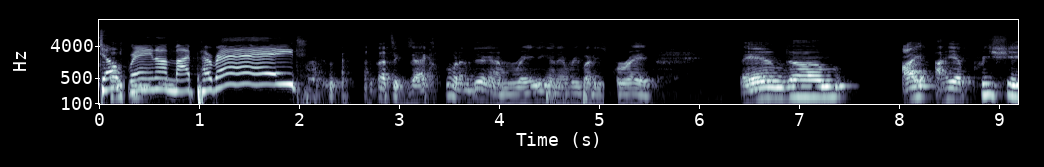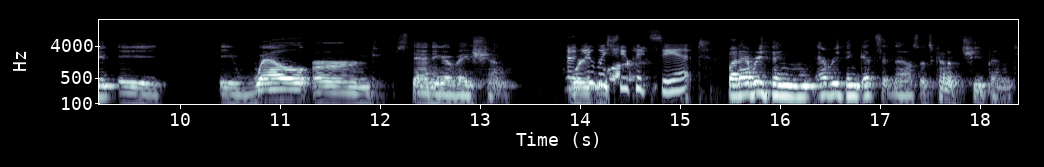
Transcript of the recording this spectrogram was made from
Don't rain on my parade. That's exactly what I'm doing. I'm raining on everybody's parade. And um, I I appreciate a a well-earned standing ovation. Don't where you wish you could see it? But everything everything gets it now, so it's kind of cheapened.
